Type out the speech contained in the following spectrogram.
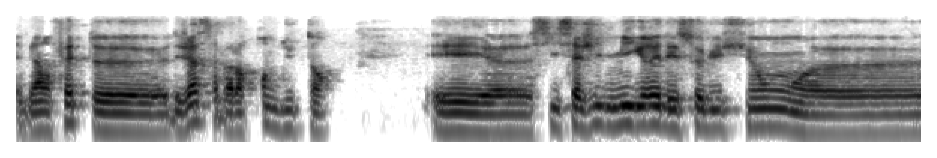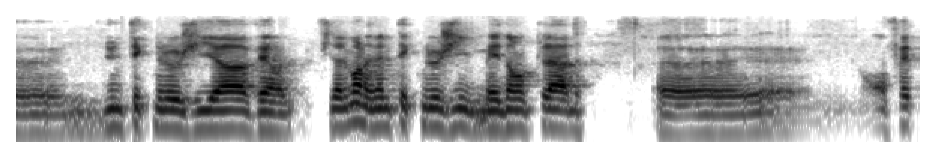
Eh bien, en fait, déjà, ça va leur prendre du temps. Et euh, s'il s'agit de migrer des solutions euh, d'une technologie A vers finalement la même technologie, mais dans le cloud, euh, en fait,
